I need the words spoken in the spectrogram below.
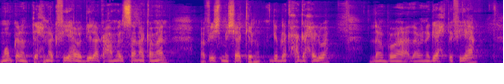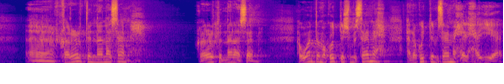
ممكن أمتحنك فيها وأدي لك أعمال سنة كمان مفيش مشاكل. أجيب لك حاجة حلوة لو لو نجحت فيها. آه قررت إن أنا سامح. قررت إن أنا سامح. هو أنت ما كنتش مسامح؟ أنا كنت مسامح الحقيقة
